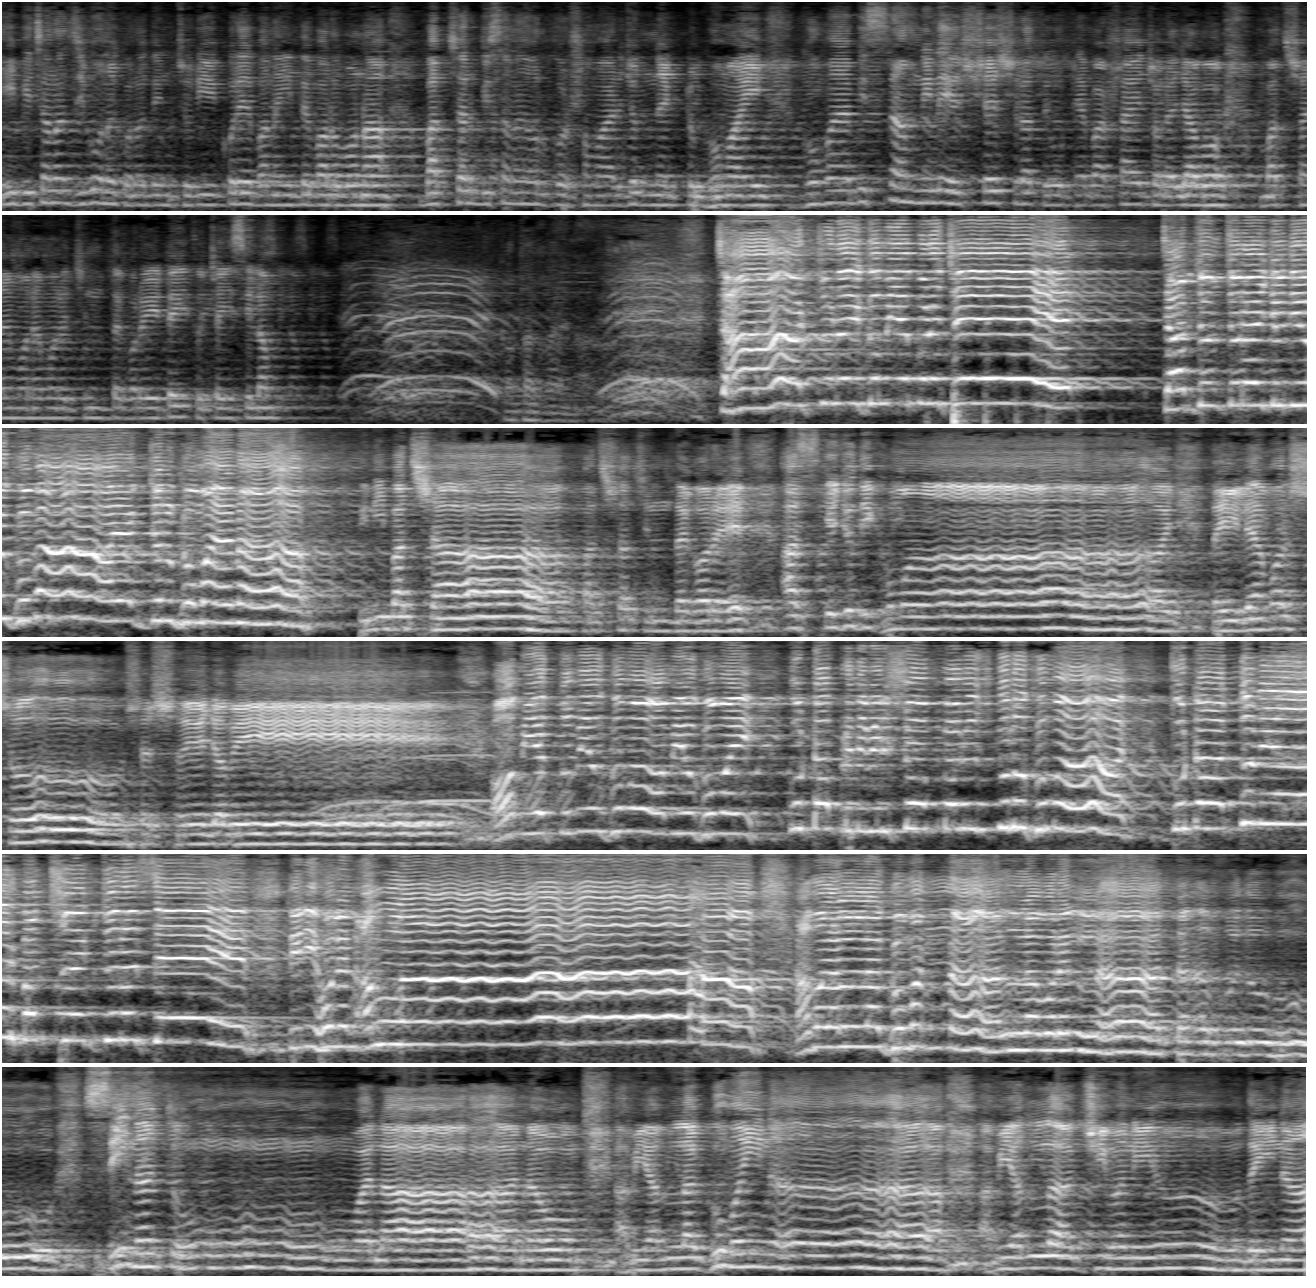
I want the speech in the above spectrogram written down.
এই বিছানা জীবনে কোনোদিন চুরি করে বানাইতে পারব না। বাচ্চার বিছানায় অল্প সময়ের জন্য একটু ঘুমাই। ঘুমায় বিশ্রাম নিলে শেষ রাতে উঠে বাসায় চলে যাব। বাদশায় মনে মনে চিন্তা করে এটাই তো চাইছিলাম। কথা কয় না। চার ঘুমিয়ে পড়েছে চারজন চোরাই যদিও ঘুমায় একজন ঘুমায় না। তিনি বাদশাহ বাদশাহ চিন্তা করে, আজকে যদি ঘুমায় তাইলে আমার সব শেষ হয়ে যাবে। আমিও, তুমিও ঘুমাও, আমিও ঘুমাই। গোটা পৃথিবীর সব মানুষগুলো ঘুমায় গোটা দুনিয়ার বাদশাহ একজন আছে। তিনি হলেন আল্লাহ। আমার আল্লাহ ঘুমান না, আল্লাহ বলেন তাখুযুহু সিনাতুন আমি আল্লাহ ঘুমাই না, আমি আল্লাহ জীবনীয় দেই না।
